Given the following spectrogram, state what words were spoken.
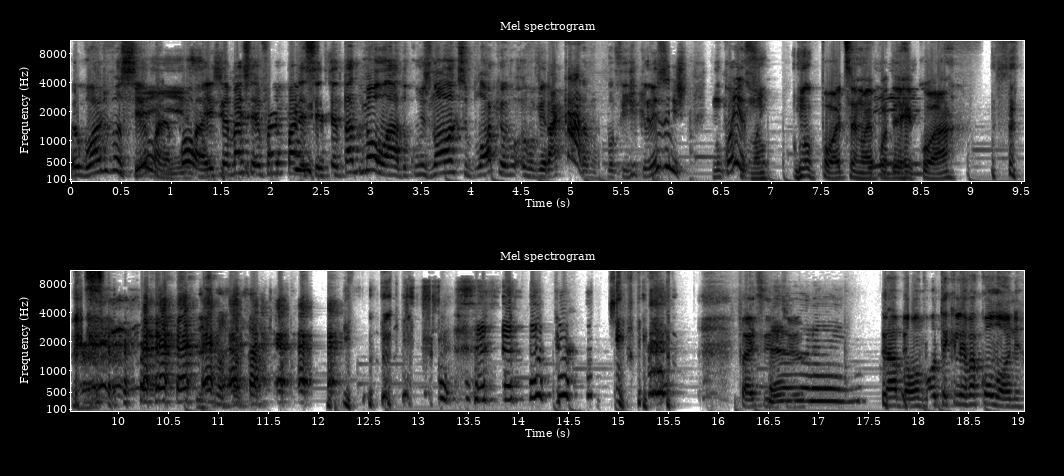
eu gosto de você, que mano. Isso? Pô, aí você vai, vai aparecer sentado do meu lado com o Snorlax Block, eu vou, eu vou virar cara, mano. Vou fingir que não existe. Não conheço. Não, não pode, você não vai poder recuar. Faz sentido. Tá bom, vou ter que levar colônia.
